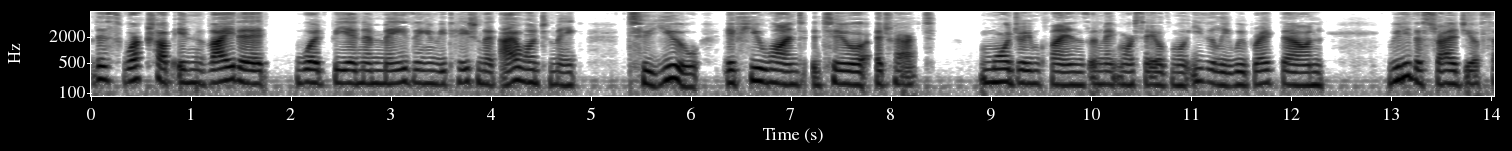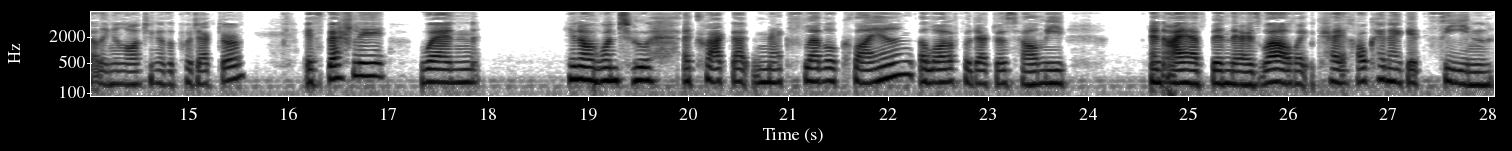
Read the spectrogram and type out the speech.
this workshop invited would be an amazing invitation that I want to make to you if you want to attract more dream clients and make more sales more easily, we break down really the strategy of selling and launching as a projector, especially when you know, want to attract that next level client. A lot of projectors tell me, and I have been there as well, like, okay, how can I get seen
